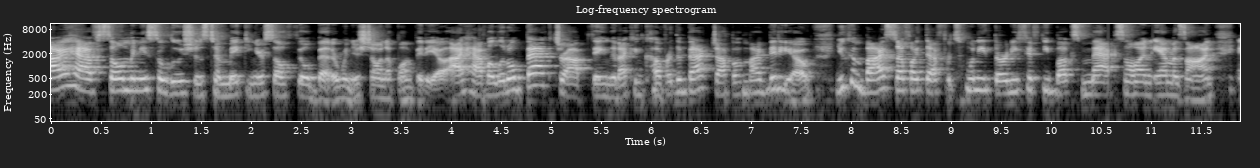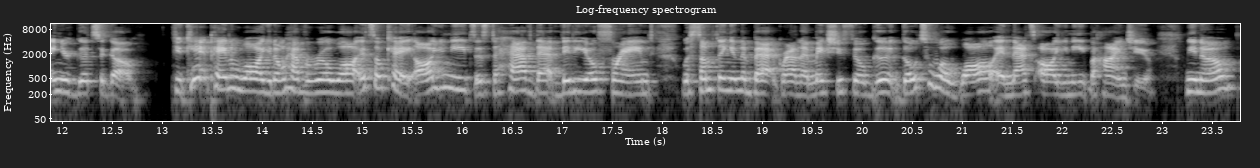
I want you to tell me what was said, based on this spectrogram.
I have so many solutions to making yourself feel better when you're showing up on video. I have a little backdrop thing that I can cover the backdrop of my video. You can buy stuff like that for 20, 30, 50 bucks max on Amazon and you're good to go. If you can't paint a wall, you don't have a real wall, it's okay. All you need is to have that video framed with something in the background that makes you feel good. Go to a wall, and that's all you need behind you. You know,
